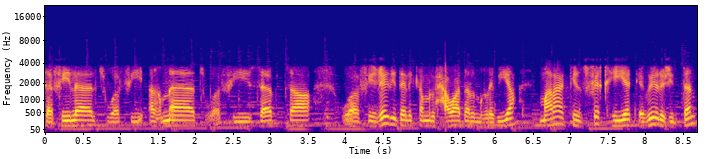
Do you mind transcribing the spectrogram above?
تافيلالت وفي أغمات وفي سابتة وفي غير ذلك من الحواضر المغربية مراكز فقهية كبيرة جدا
